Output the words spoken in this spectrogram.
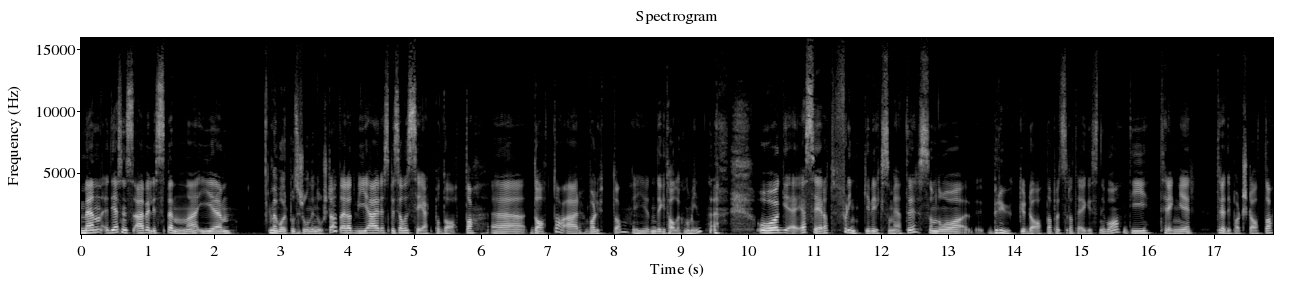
Men det jeg syns er veldig spennende i med vår posisjon i Norstat, er at vi er spesialisert på data. Eh, data er valutaen i mm. den digitale økonomien. og jeg ser at flinke virksomheter som nå bruker data på et strategisk nivå, de trenger tredjepartsdata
